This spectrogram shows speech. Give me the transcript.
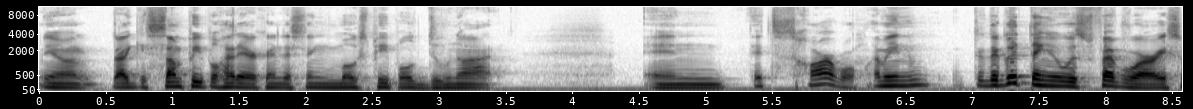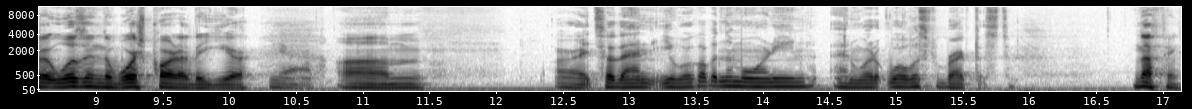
you know, like some people had air conditioning, most people do not and it's horrible. I mean, the good thing it was February, so it wasn't the worst part of the year. Yeah. Um, All right. So then you woke up in the morning, and what what was for breakfast? nothing,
